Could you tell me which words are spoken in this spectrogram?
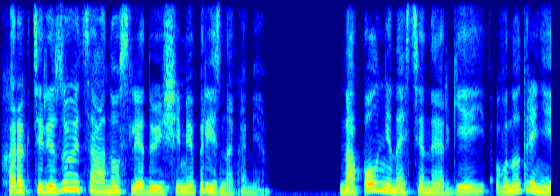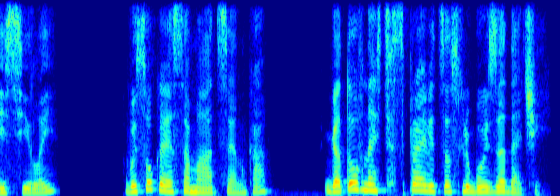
Характеризуется оно следующими признаками. Наполненность энергией, внутренней силой, высокая самооценка, готовность справиться с любой задачей,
